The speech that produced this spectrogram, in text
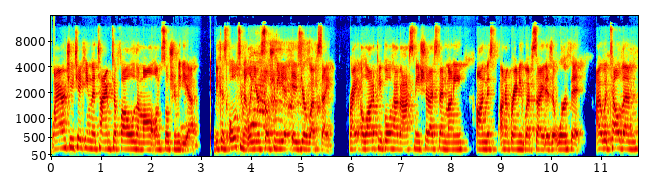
why aren't you taking the time to follow them all on social media? Because ultimately, your social media is your website, right? A lot of people have asked me, should I spend money on this on a brand new website? Is it worth it? I would tell them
